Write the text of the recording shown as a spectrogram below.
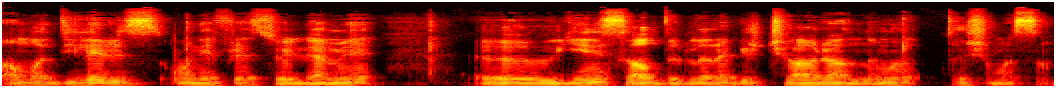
ama dileriz o nefret söylemi e, yeni saldırılara bir çağrı anlamı taşımasın.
